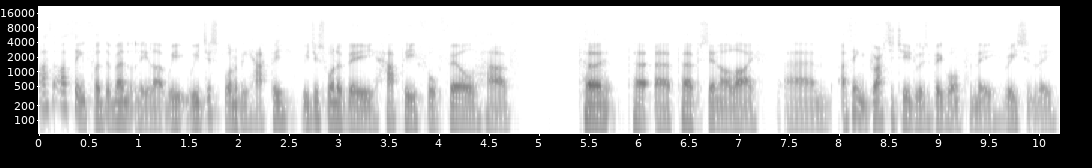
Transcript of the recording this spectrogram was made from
I, th- I think fundamentally, like we, we just want to be happy. We just want to be happy, fulfilled, have per, per, uh, purpose in our life. Um, I think gratitude was a big one for me recently,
